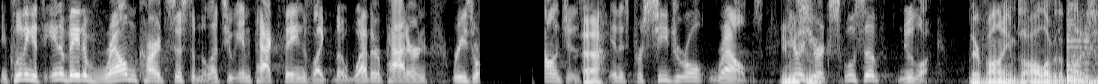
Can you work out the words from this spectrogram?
including its innovative realm card system that lets you impact things like the weather pattern, resource challenges Ah. in its procedural realms. Give Here's some- your exclusive new look. Their volumes all over the place.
